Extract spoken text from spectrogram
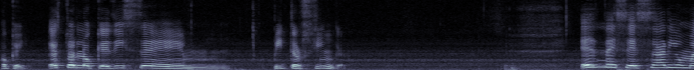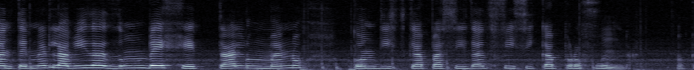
Ok, esto es lo que dice mm, Peter Singer. Es necesario mantener la vida de un vegetal humano con discapacidad física profunda. Ok,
